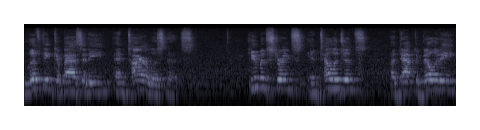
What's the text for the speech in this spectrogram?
lifting capacity, and tirelessness. Human strengths, intelligence, adaptability,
